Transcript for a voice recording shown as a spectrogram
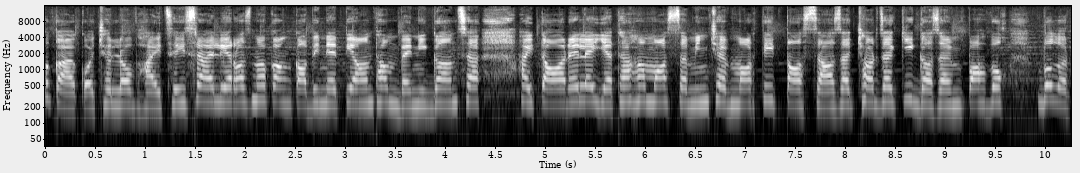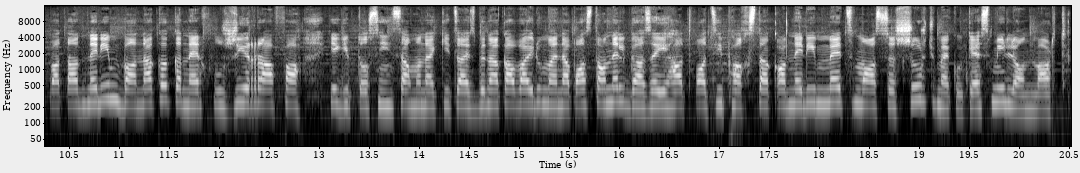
վկայակոչելով հայցը Իսրայելի ռազմական կաբինետի անդամ Բենի Գանցը հայտարարել է, եթե Համասը մինչև մարտի 10-ը ազատ չարձակի Գազայում պահվող բոլոր պատանդներին բանակը կներխուժի Ռաֆա։ Եգիպտոսին սահմանը ժամանակից այս բնակավայրում են ապաստանել գազայի հատվածի փախստականների մեծ մասը շուրջ 1.5 միլիոն մարդ։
